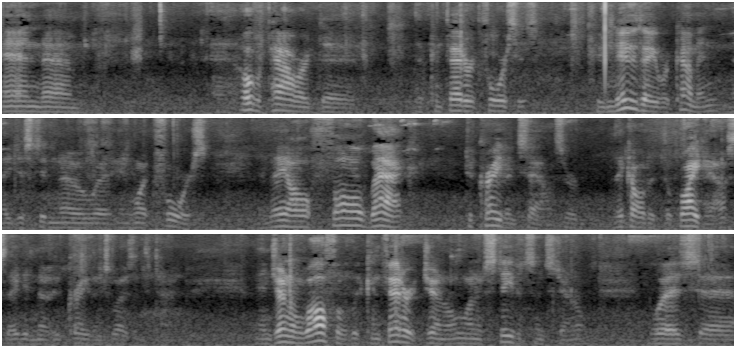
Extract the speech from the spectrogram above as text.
and um, overpowered the, the, Confederate forces who knew they were coming. They just didn't know uh, in what force. And they all fall back to Craven's house, or they called it the White House. They didn't know who Cravens was at the time. And General Walthall, the Confederate general, one of Stevenson's generals, was uh,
